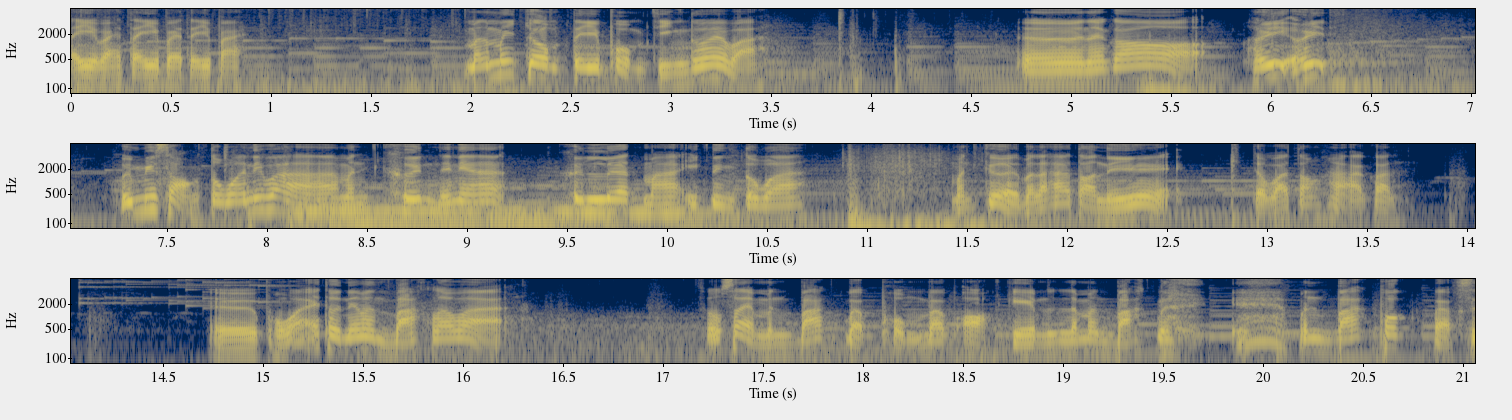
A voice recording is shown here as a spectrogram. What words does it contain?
ตีไปตีไปตีไป มันไม่โจมตีผมจริงด้วยวะเออแล้วก็เฮ้ยเฮ้ย เฮ้ยมีสองตัวนี่ว่ามันขึ้นไอเนี่ยขึ้นเลือดมาอีกหนึ่งตัว มันเกิดมาแล้วฮะตอนนี้ แต่ว่าต้องหาก่อน เออผมว่าไอ้ตัวนี้มันบั๊กแล้วอะสงสัยมันบั๊กแบบผมแบบออกเกมแล้วมันบั๊กเลย มันบั๊กพวกแบบส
